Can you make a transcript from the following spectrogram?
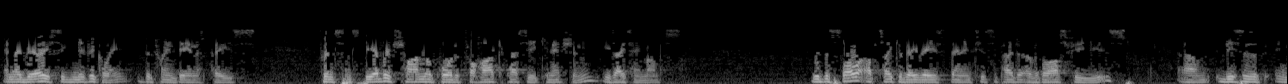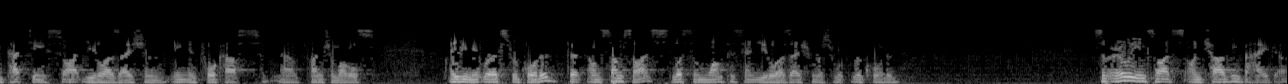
and they vary significantly between DNSPs. For instance, the average time reported for high capacity connection is 18 months. With the slower uptake of EVs than anticipated over the last few years, um, this is impacting site utilisation in, in forecast uh, financial models. Evie Networks reported that on some sites, less than 1% utilisation was recorded. Some early insights on charging behaviour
